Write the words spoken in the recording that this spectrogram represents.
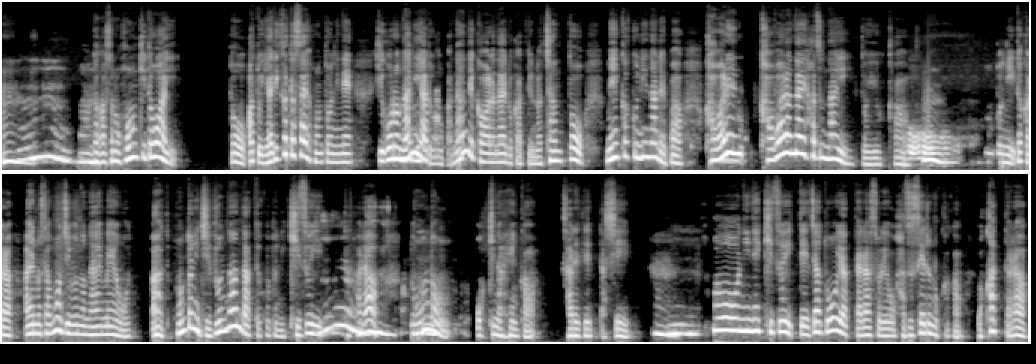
う。うんん。だからその本気度合いと、あとやり方さえ本当にね、日頃何やるのか、なんで変わらないのかっていうのはちゃんと明確になれば、変われん、変わらないはずないというか、本当に、だから、綾野さんも自分の内面を、あ、本当に自分なんだってことに気づいたから、どんどん大きな変化されていったし、そこにね、気づいて、じゃあどうやったらそれを外せるのかが分かったら、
